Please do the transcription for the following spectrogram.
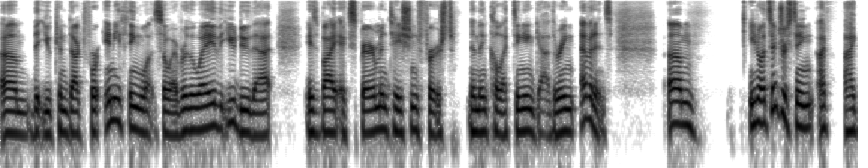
um, that you conduct for anything whatsoever, the way that you do that is by experimentation first and then collecting and gathering evidence. Um, you know, it's interesting. I, I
